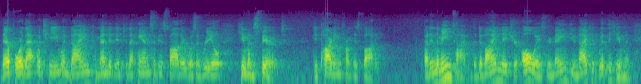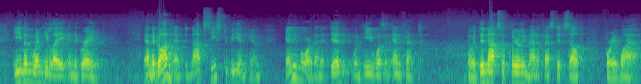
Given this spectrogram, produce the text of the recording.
Therefore, that which he, when dying, commended into the hands of his Father was a real human spirit departing from his body. But in the meantime, the divine nature always remained united with the human, even when he lay in the grave. And the Godhead did not cease to be in him any more than it did when he was an infant, though it did not so clearly manifest itself for a while.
